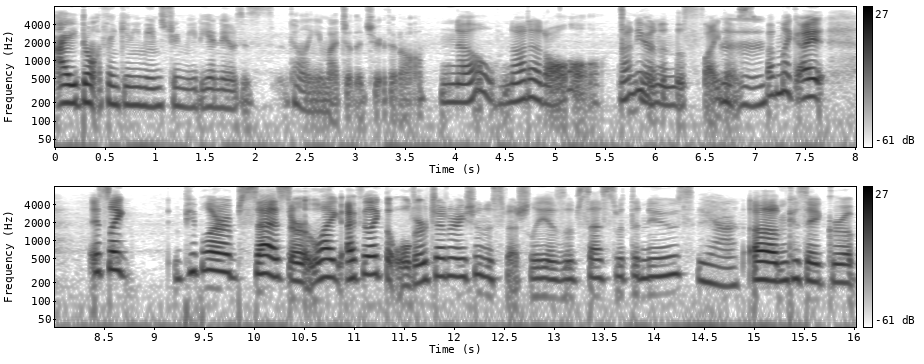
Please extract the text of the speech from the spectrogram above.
I don't think any mainstream media news is telling you much of the truth at all. No, not at all. Not Yeah. even in the slightest. Mm-mm. I'm like, I, it's like people are obsessed, or like, I feel like the older generation, especially, is obsessed with the news. Yeah. Um, because they grew up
